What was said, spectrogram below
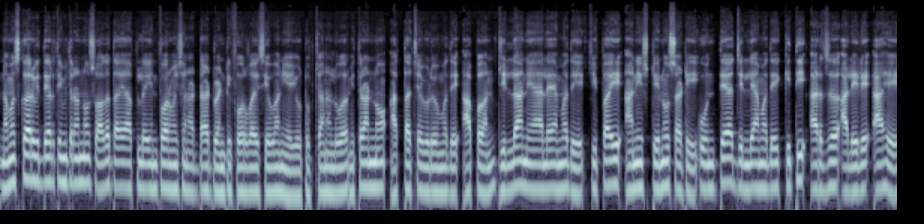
नमस्कार विद्यार्थी मित्रांनो स्वागत आहे आपलं इन्फॉर्मेशन अड्डा ट्वेंटी फोर बाय सेवन या युट्यूब चॅनलवर मित्रांनो आताच्या व्हिडिओमध्ये आपण जिल्हा न्यायालयामध्ये शिपाई आणि स्टेनोसाठी कोणत्या जिल्ह्यामध्ये किती अर्ज आलेले आहे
